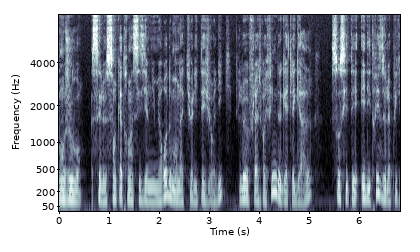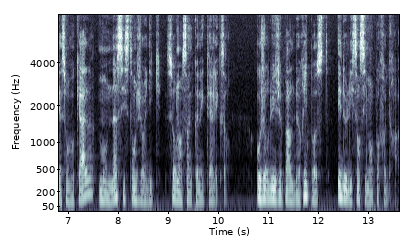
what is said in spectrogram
Bonjour, c'est le 186e numéro de mon actualité juridique, le flash briefing de Get Legal, société éditrice de l'application vocale, mon assistant juridique sur l'enceinte connectée Alexa. Aujourd'hui, je parle de riposte et de licenciement pour faute grave.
